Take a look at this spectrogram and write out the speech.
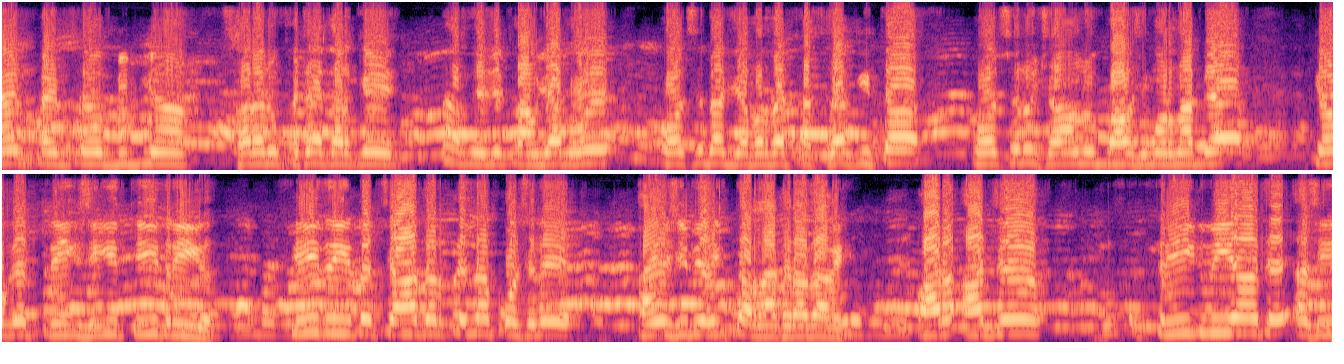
ਐਨ ਪਿੰਡ ਤੋਂ ਬੀਬੀਆਂ ਸਾਰਿਆਂ ਨੂੰ ਇਕੱਠਾ ਕਰਕੇ ਧਰਨੇ 'ਚ ਕਾਮਯਾਬ ਹੋਏ। ਪੁਲਿਸ ਦਾ ਜ਼ਬਰ ਦਾ ਟੱਕਰਾ ਕੀਤਾ। ਪੁਲਿਸ ਨੂੰ ਸ਼ਾਮ ਨੂੰ ਵਾਪਸ ਮੁੜਨਾ ਪਿਆ, ਕਿਉਂਕਿ ਤਰੀਕ ਸੀਗੀ 30 ਤਰੀਕ। 30 ਤਰੀਕ ਤੋਂ 4 ਦਿਨ ਪਹਿਲਾਂ ਪੁਲਿਸ ਨੇ ਆਏ ਸੀ ਵੀ ਅਸੀਂ ਧਰਨਾ ਖੜਾ ਦਾਂਗੇ। ਪਰ ਅੱਜ ਤਰੀਕ ਵੀ ਆ ਤੇ ਅਸੀਂ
